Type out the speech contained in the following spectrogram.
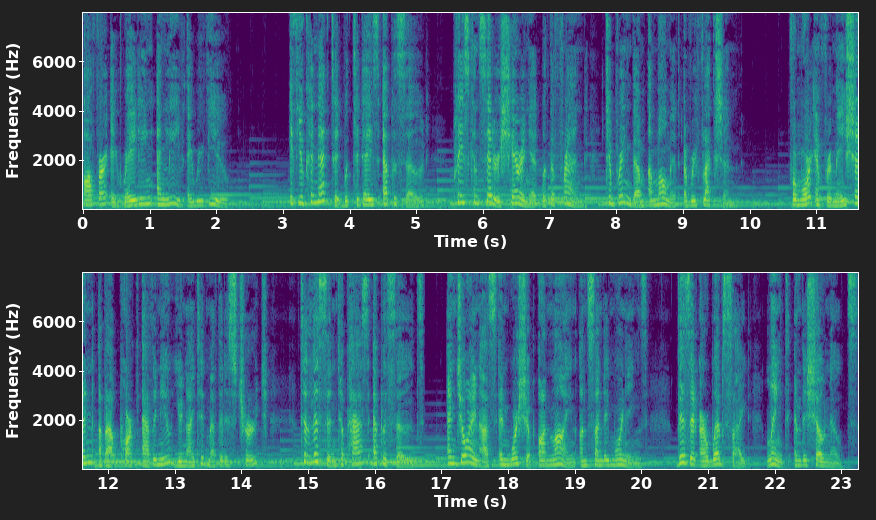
offer a rating, and leave a review. If you connected with today's episode, please consider sharing it with a friend to bring them a moment of reflection. For more information about Park Avenue United Methodist Church, to listen to past episodes, and join us in worship online on Sunday mornings. Visit our website linked in the show notes.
